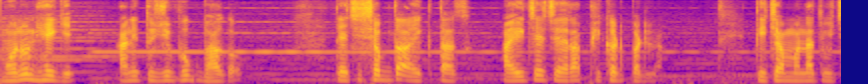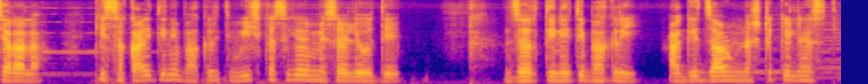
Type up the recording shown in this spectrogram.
म्हणून हे घे. आणि तुझी भूक भागव. त्याचे शब्द ऐकताच आईचा चेहरा फिकट पडला. तिच्या मनात विचार आला की सकाळी तिने भाकरीत विष कसे काय मिसळले होते? जर तिने ती भाकरी आगीत जाळून नष्ट केली नसती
